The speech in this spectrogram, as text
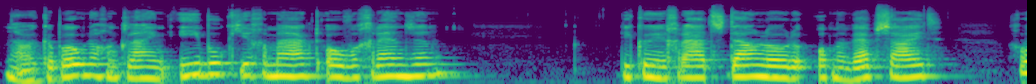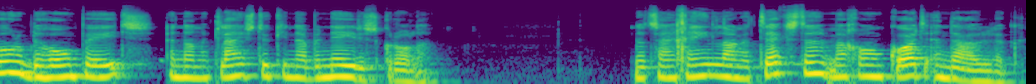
Nou, ik heb ook nog een klein e-boekje gemaakt over grenzen. Die kun je gratis downloaden op mijn website. Gewoon op de homepage en dan een klein stukje naar beneden scrollen. Dat zijn geen lange teksten, maar gewoon kort en duidelijk.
